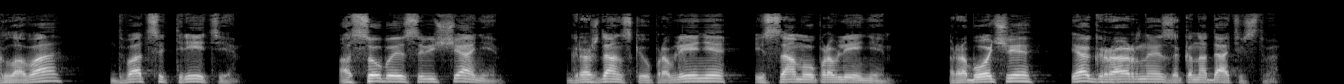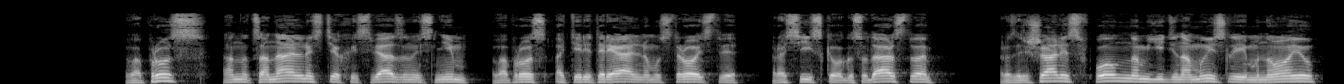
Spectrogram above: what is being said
Глава 23. Особое совещание. Гражданское управление и самоуправление. Рабочее и аграрное законодательство. Вопрос о национальностях и связанный с ним вопрос о территориальном устройстве российского государства разрешались в полном единомыслии мною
